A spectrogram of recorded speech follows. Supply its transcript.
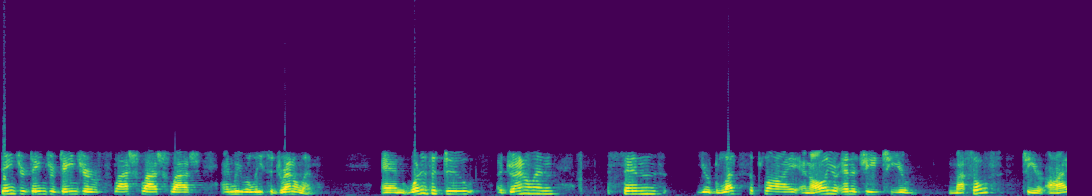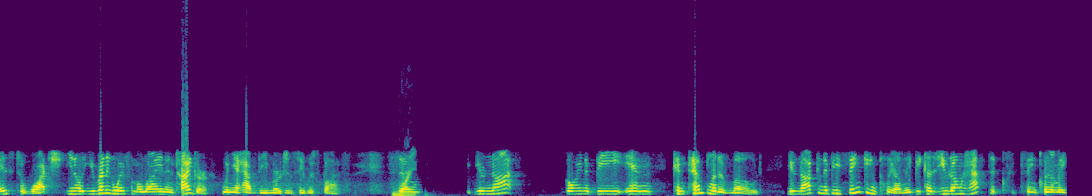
danger, danger, danger, flash, flash, flash, and we release adrenaline. And what does it do? Adrenaline sends your blood supply and all your energy to your muscles, to your eyes, to watch. You know, you're running away from a lion and tiger when you have the emergency response. So Right. you're not going to be in contemplative mode. You're not going to be thinking clearly because you don't have to think clearly.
